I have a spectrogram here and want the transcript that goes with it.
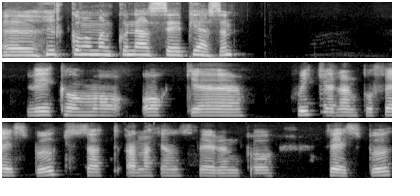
Eh, hur kommer man kunna se pjäsen? Vi kommer och eh, skicka den på Facebook så att alla kan se den på Facebook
